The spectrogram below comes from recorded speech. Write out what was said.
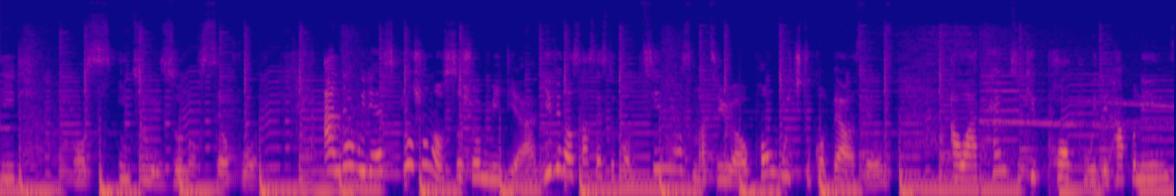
lead us into a zone of self-worth. And then with the explosion of social media giving us access to continuous material upon which to compare ourselves, our attempt to keep up with the happenings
